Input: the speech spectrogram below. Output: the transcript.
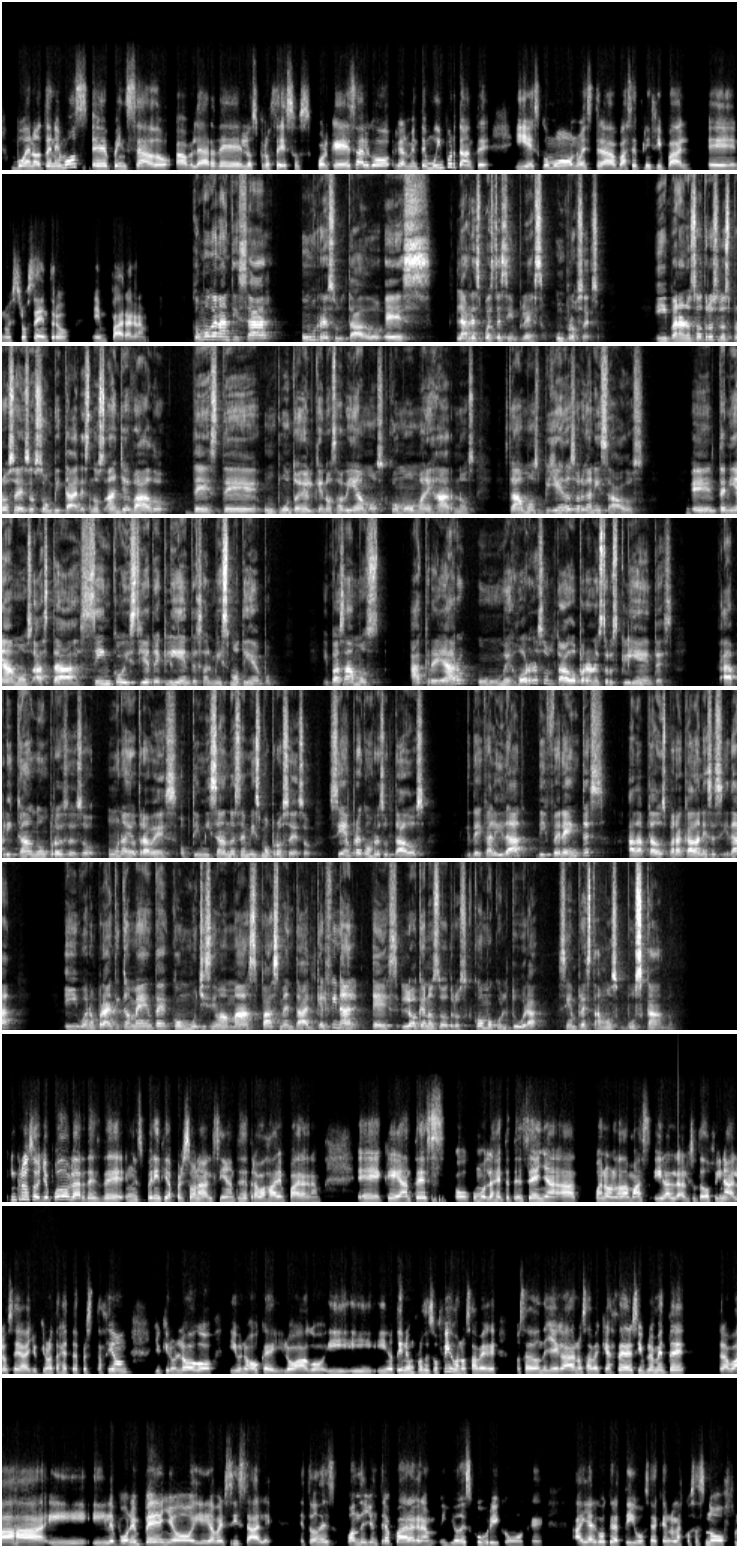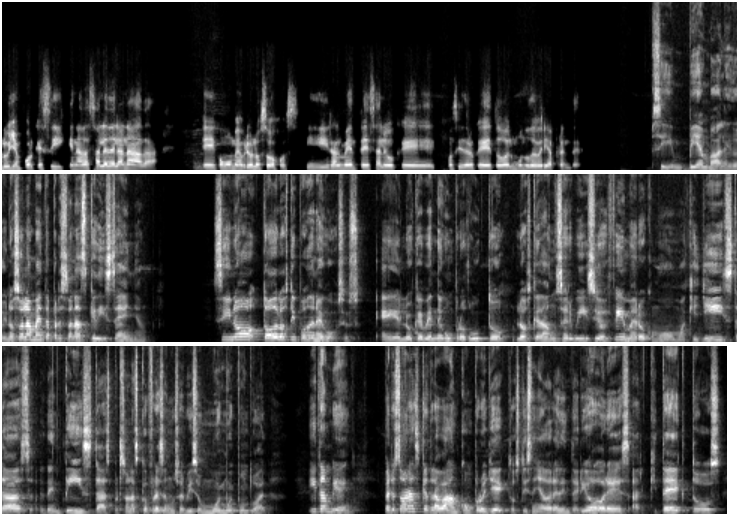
Bueno, tenemos eh, pensado hablar de los procesos porque es algo realmente muy importante y es como nuestra base principal, eh, nuestro centro en Paragram. ¿Cómo garantizar un resultado? Es la respuesta es simple, es un proceso. Y para nosotros los procesos son vitales, nos han llevado desde un punto en el que no sabíamos cómo manejarnos, estábamos bien desorganizados, eh, teníamos hasta 5 y 7 clientes al mismo tiempo y pasamos a crear un mejor resultado para nuestros clientes aplicando un proceso una y otra vez, optimizando ese mismo proceso, siempre con resultados de calidad diferentes adaptados para cada necesidad y bueno, prácticamente con muchísima más paz mental, que al final es lo que nosotros como cultura siempre estamos buscando. Incluso yo puedo hablar desde una experiencia personal, si antes de trabajar en Paragram, eh, que antes, o como la gente te enseña a bueno, nada más ir al, resultado final. O sea, yo quiero una tarjeta de presentación, yo quiero un logo y uno, ok, lo hago. Y, y, no tiene un proceso fijo, no sabe, no sabe dónde llegar, no sabe qué hacer, simplemente trabaja y, y le pone empeño y a ver si sale. Entonces, cuando yo entré a Paragram y yo descubrí como que hay algo creativo, o sea, que no, las cosas no fluyen porque sí, que nada sale de la nada, eh, como me abrió los ojos. Y realmente es algo que considero que todo el mundo debería aprender. Sí, bien válido. Y no solamente personas que diseñan, sino todos los tipos de negocios. Eh, los que venden un producto, los que dan un servicio efímero como maquillistas, dentistas, personas que ofrecen un servicio muy muy puntual. Y también personas que trabajan con proyectos, diseñadores de interiores, arquitectos,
